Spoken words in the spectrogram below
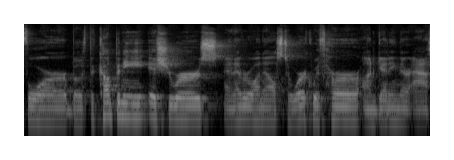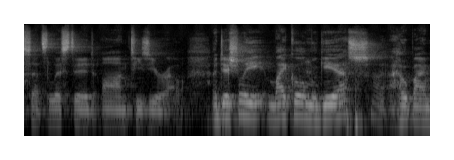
for both the company, issuers, and everyone else to work with her on getting their assets listed on T Zero. Additionally, Michael Mugias, I hope I'm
